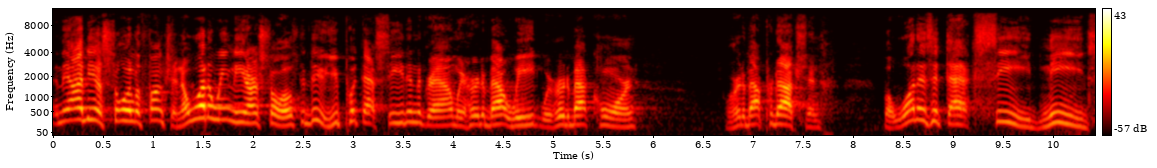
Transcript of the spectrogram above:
And the idea of soil to function. Now, what do we need our soils to do? You put that seed in the ground. We heard about wheat. We heard about corn. We heard about production. But what is it that seed needs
